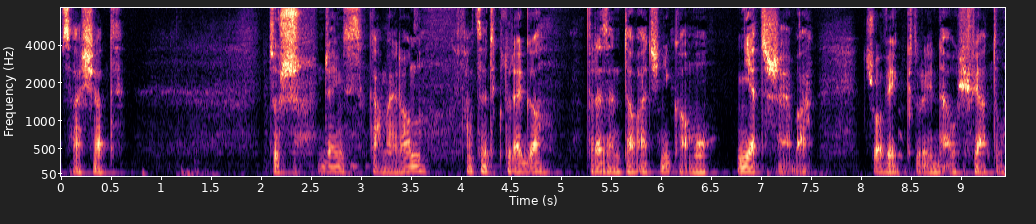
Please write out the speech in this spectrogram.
zasiadł cóż, James Cameron, facet, którego prezentować nikomu nie trzeba. Człowiek, który dał światu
